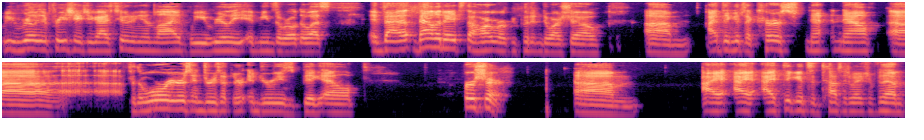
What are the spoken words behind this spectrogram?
We really appreciate you guys tuning in live. We really it means the world to us. It val- validates the hard work we put into our show. Um, I think it's a curse now uh, for the Warriors. Injuries after injuries, big L for sure. Um, I, I I think it's a tough situation for them.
